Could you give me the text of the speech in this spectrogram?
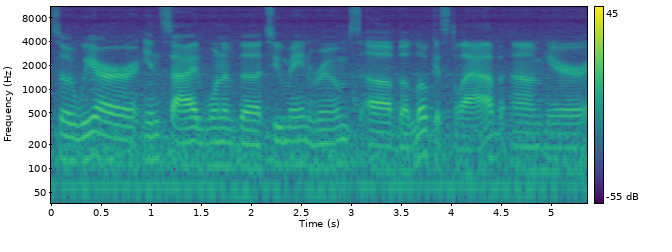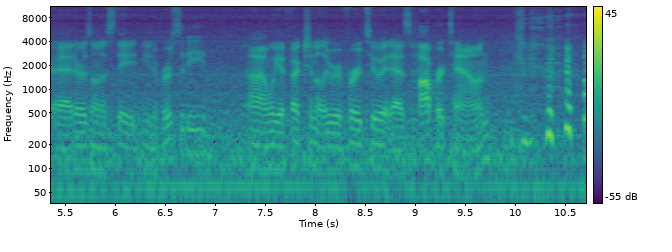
So we are inside one of the two main rooms of the Locust Lab um, here at Arizona State University. Uh, we affectionately refer to it as Hoppertown.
